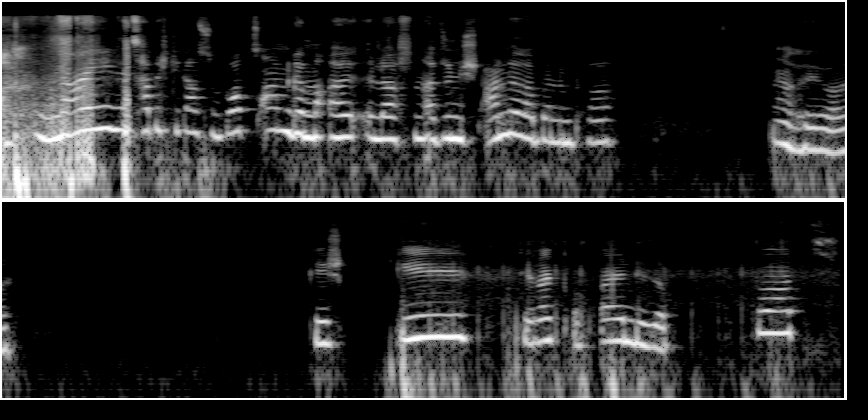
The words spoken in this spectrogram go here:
Ach nein, jetzt habe ich die ganzen Bots angelassen. Also nicht alle, aber ein paar. Ach egal. Okay, ich gehe direkt auf einen dieser Bots.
